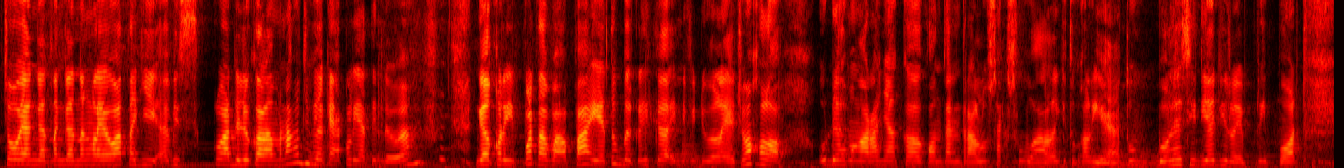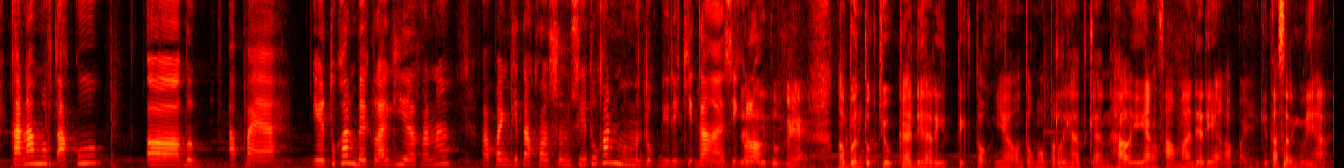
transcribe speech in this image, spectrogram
cowok yang ganteng-ganteng lewat lagi abis keluar dari kolam renang juga kayak aku liatin doang. Nggak aku report apa-apa ya itu balik lagi ke individualnya ya. Cuma kalau udah mengarahnya ke konten terlalu seksual gitu kali ya, tuh boleh sih dia di report. Karena menurut aku be- apa ya? Ya itu kan baik lagi ya karena apa yang kita konsumsi itu kan membentuk diri kita nggak sih kalau itu kayak ngebentuk juga dari TikToknya untuk memperlihatkan hal yang sama dari yang apa yang kita sering lihat.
